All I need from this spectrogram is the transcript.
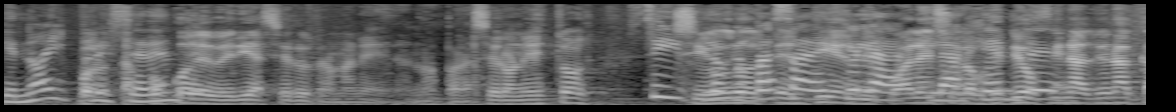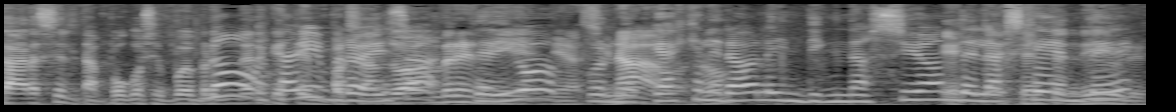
que no hay bueno, tampoco debería ser de otra manera, ¿no? Para ser honestos, sí, si uno entiende cuál es el objetivo final de una cárcel, tampoco se puede pretender que estén pasando hambre te digo, por lo que ha generado la indignación de la gente,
